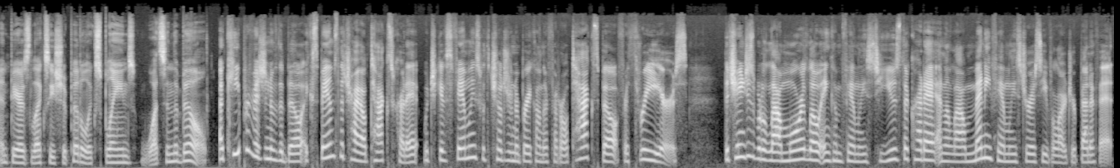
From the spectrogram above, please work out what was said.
NPR's Lexie Schapitl explains what's in the bill. A key provision of the bill expands the child tax credit, which gives families with children a break on their federal tax bill for three years. The changes would allow more low income families to use the credit and allow many families to receive a larger benefit.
